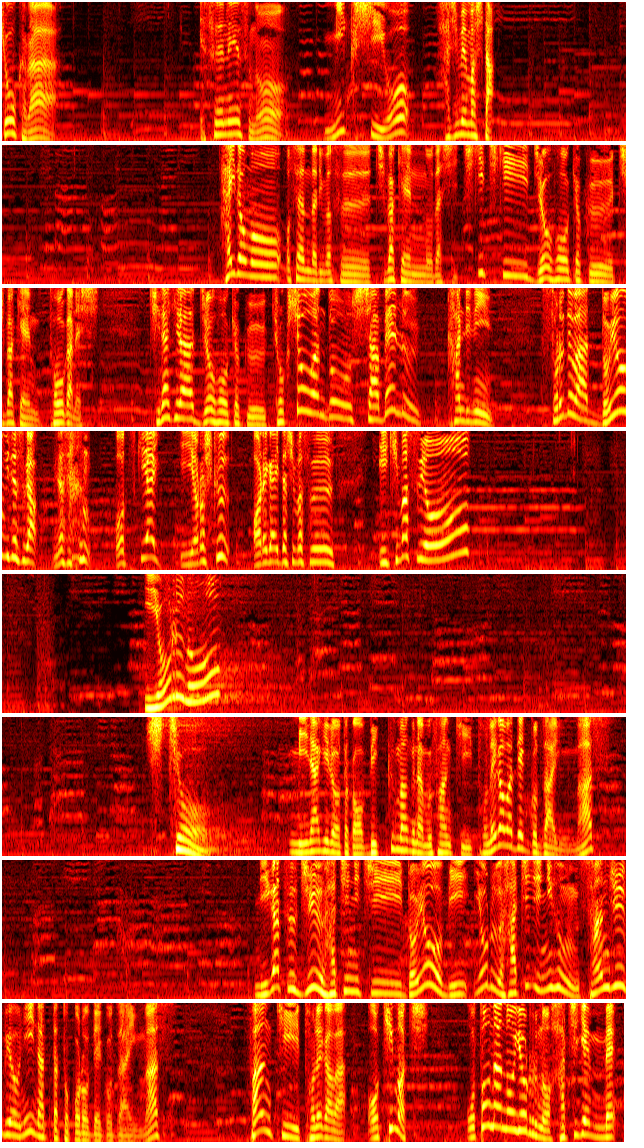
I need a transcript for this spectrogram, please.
今日から、SNS のミクシーを始めました。はい、どうも、お世話になります。千葉県野田市チキチキ情報局、千葉県東金市、キラキラ情報局、局長喋る管理人。それでは土曜日ですが、皆さん、お付き合いよろしくお願いいたします。いきますよ夜の？市長。みなぎる男ビッグマグナムファンキー利根川でございます。2月18日土曜日夜8時2分30秒になったところでございます。ファンキー利根川お気持ち。大人の夜の8限目。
